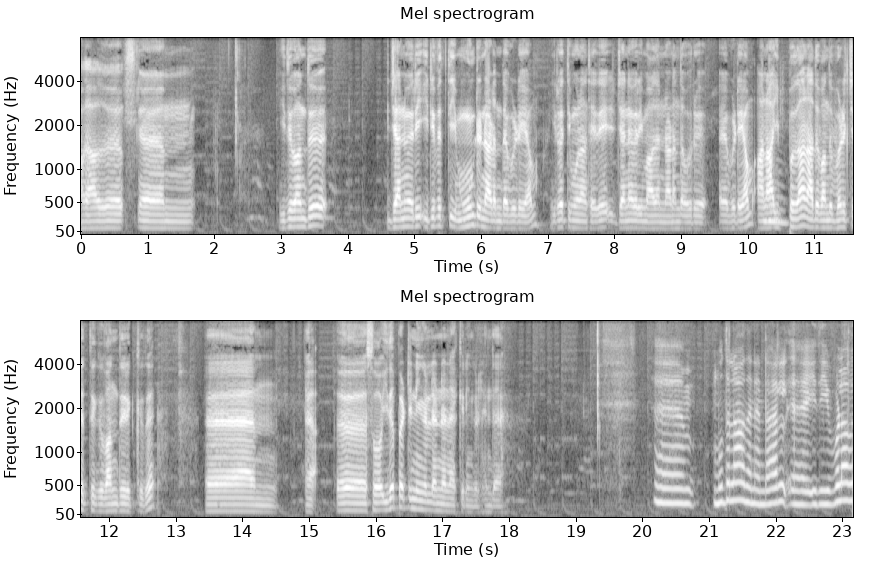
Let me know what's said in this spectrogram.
அதாவது இது வந்து ஜனவரி இருபத்தி மூன்று நடந்த விடயம் இருபத்தி மூணாம் தேதி ஜனவரி மாதம் நடந்த ஒரு விடயம். ஆனால் இப்போ தான் அது வந்து வெளிச்சத்துக்கு வந்து இருக்குது ஸோ இதை பற்றி நீங்கள் என்ன நினைக்கிறீங்கள் இந்த? முதலாவது என்னென்றால் இது இவ்வளவு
